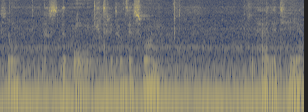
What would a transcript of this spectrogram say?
So just let me get rid of this one add it here.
